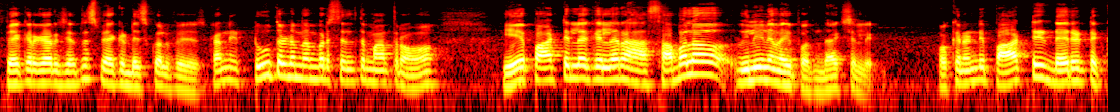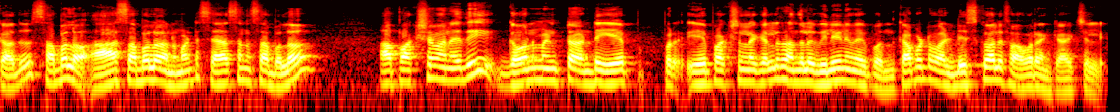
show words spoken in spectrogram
స్పీకర్ గారికి చెప్తే స్పీకర్ డిస్క్వాలిఫై చేసి కానీ టూ థర్డ్ మెంబర్స్ వెళ్తే మాత్రం ఏ పార్టీలోకి వెళ్ళారో ఆ సభలో విలీనం అయిపోతుంది యాక్చువల్లీ ఓకేనండి? పార్టీ డైరెక్ట్ కాదు సభలో ఆ సభలో అనమాట శాసనసభలో ఆ పక్షం అనేది గవర్నమెంట్ అంటే ఏ ఏ పక్షంలోకి వెళ్ళారు అందులో విలీనం అయిపోతుంది. కాబట్టి వాళ్ళు డిస్క్వాలిఫై అవ్వరు ఇంకా యాక్చువల్లీ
